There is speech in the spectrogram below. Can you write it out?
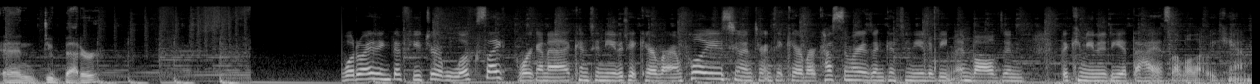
and do better what do I think the future looks like? We're going to continue to take care of our employees, to in turn take care of our customers, and continue to be involved in the community at the highest level that we can.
